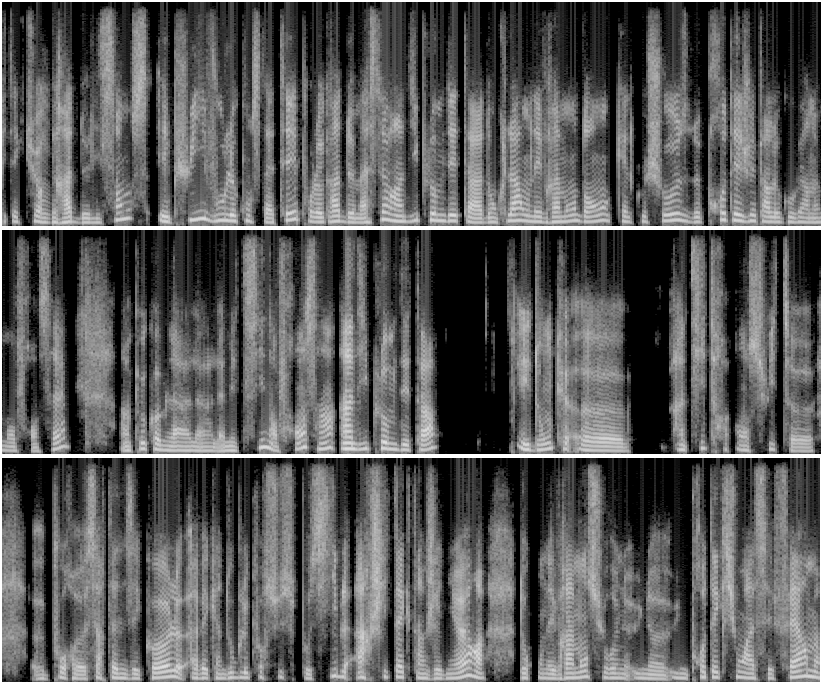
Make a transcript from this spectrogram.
architecture grade de licence et puis vous le constatez pour le grade de master, un diplôme d'État. Donc là, on est vraiment dans quelque chose de protégé par le gouvernement français, un peu comme la la médecine en France, hein, un diplôme d'État et donc un titre ensuite, pour, certaines écoles avec un double cursus possible, architecte-ingénieur. Donc on est vraiment sur une protection assez ferme,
